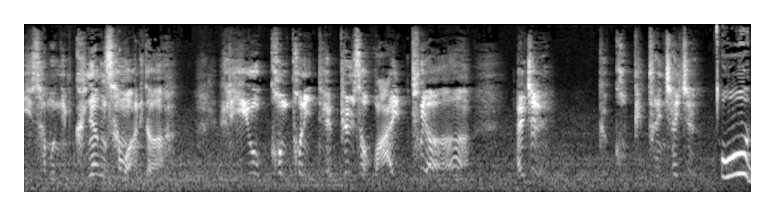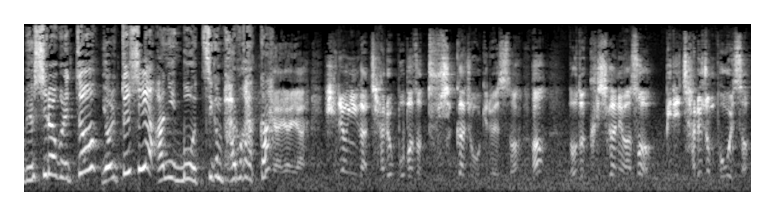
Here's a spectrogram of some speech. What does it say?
이 사모님 그냥 사모 아니다. 리우 컴퍼니 대표이사 와이프야. 알지? 그 커피 프랜차이즈. 어, 몇 시라고 그랬죠? 12시? 아니, 뭐 지금 바로 갈까? 야야야, 혜령이가 자료 뽑아서 2시까지 오기로 했어. 어? 너도 그 시간에 와서 미리 자료 좀 보고 있어.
